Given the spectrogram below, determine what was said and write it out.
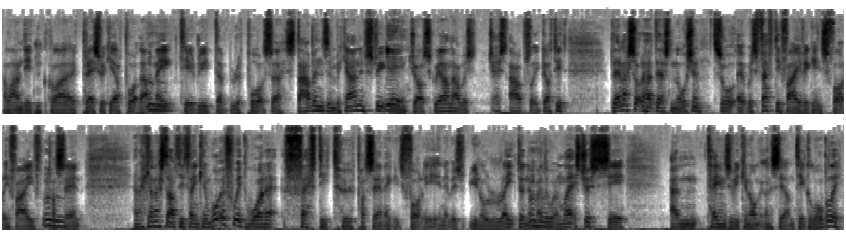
I landed in Prestwick Airport that night to read the reports of stabbings in Buchanan Street Yeah. in George Square, and I was just absolutely gutted. But then I sort of had this notion. So it was fifty-five against forty-five mm. percent. And I kind of started thinking, what if we'd won it 52% against 48 and it was, you know, right down the mm-hmm. middle? And let's just say, in times of economic uncertainty globally,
